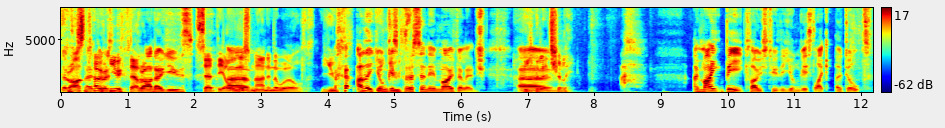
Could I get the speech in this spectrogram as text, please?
there aren't. Uh, no there, is, youth there are no youths. Said the oldest Um, man in the world. Youth. I'm the youngest youth. person in my village. Um, Literally. I might be close to the youngest, like adult.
